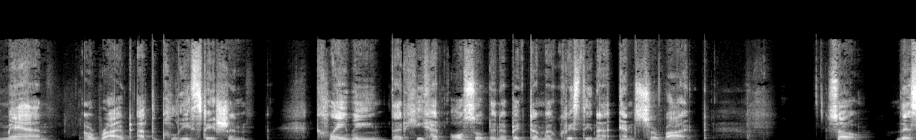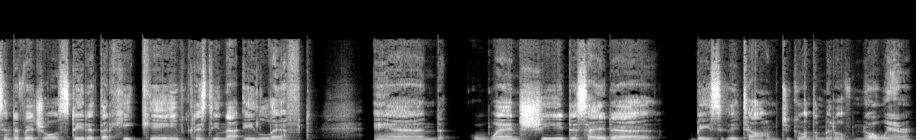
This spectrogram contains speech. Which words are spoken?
man arrived at the police station claiming that he had also been a victim of Cristina and survived. So, this individual stated that he gave Cristina a lift, and when she decided to basically tell him to go in the middle of nowhere,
